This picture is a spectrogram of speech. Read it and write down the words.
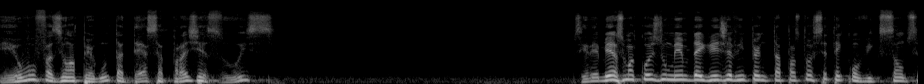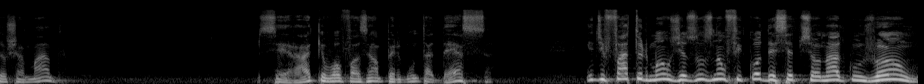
Eu vou fazer uma pergunta dessa para Jesus. Seria a mesma coisa de um membro da igreja vir perguntar, pastor, você tem convicção do seu chamado? Será que eu vou fazer uma pergunta dessa? E de fato, irmãos, Jesus não ficou decepcionado com João.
